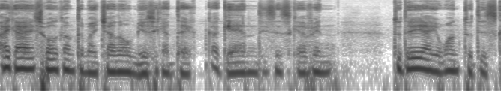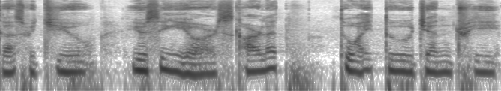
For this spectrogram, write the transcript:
Hi guys, welcome to my channel Music and Tech. Again, this is Kevin. Today I want to discuss with you using your Scarlett 2i2 Gen 3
